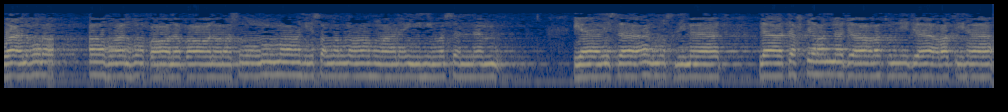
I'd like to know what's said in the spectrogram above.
وعنه الله عنه قال قال رسول الله صلى الله عليه وسلم يا نساء المسلمات لا تحقرن جارة لجارتها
